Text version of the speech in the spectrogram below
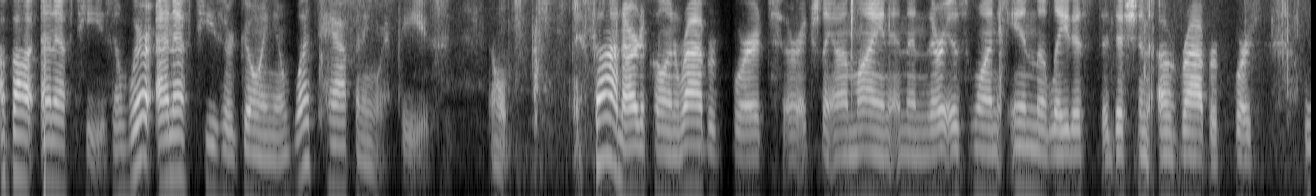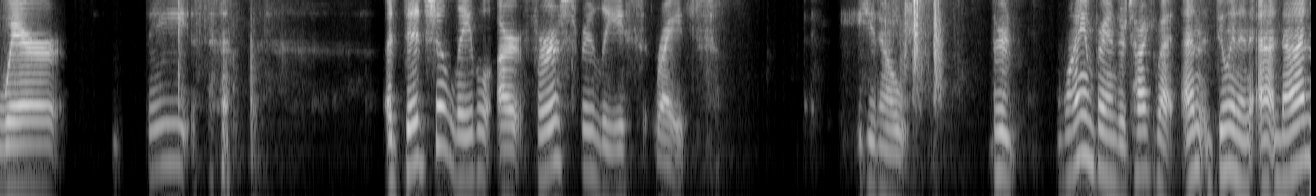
about NFTs and where NFTs are going and what's happening with these. Oh, I saw an article in Robb Report, or actually online, and then there is one in the latest edition of Robb Report where they a digital label art first release rights. You know, their wine brands are talking about doing a non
